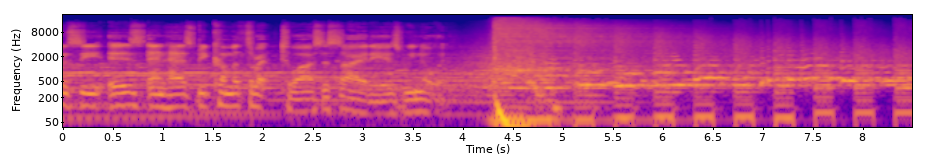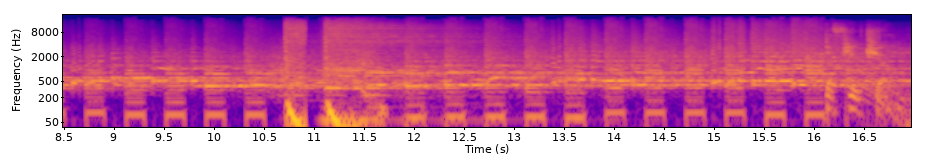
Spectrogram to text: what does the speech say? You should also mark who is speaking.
Speaker 1: Frequency is and has become a threat to our society as we know it.
Speaker 2: The night.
